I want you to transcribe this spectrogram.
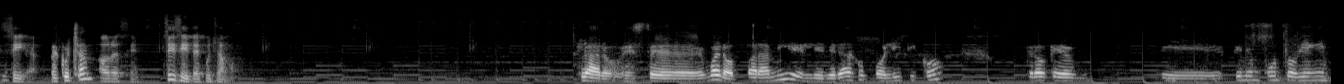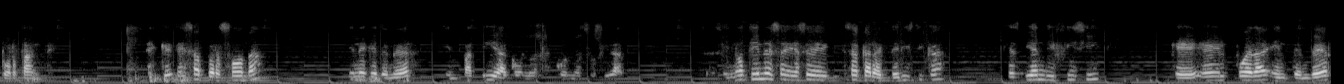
sí, ¿Me escuchan? Ahora sí. Sí, sí, te escuchamos. Claro, este, bueno, para mí el liderazgo político creo que eh, tiene un punto bien importante. Es que esa persona tiene que tener empatía con, con la sociedad. si no tiene ese, esa característica, es bien difícil que él pueda entender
